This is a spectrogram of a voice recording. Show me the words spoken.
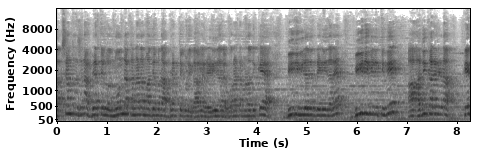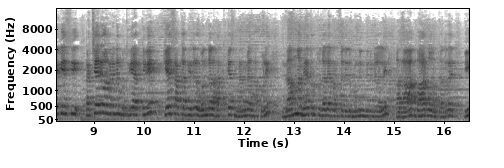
ಲಕ್ಷಾಂತರ ಜನ ಅಭ್ಯರ್ಥಿಗಳು, ನೊಂದ ಕನ್ನಡ ಮಾಧ್ಯಮದ ಅಭ್ಯರ್ಥಿಗಳು ಈಗಾಗಲೇ ರೆಡಿ ಇದ್ದಾರೆ ಹೋರಾಟ ಮಾಡೋದಕ್ಕೆ. ಬೀದಿಗಿಳಿಯೋದಕ್ಕೆ ರೆಡಿ ಇದ್ದಾರೆ ಬೀದಿಗಿಳಿತೀವಿ ಆ ಅಧಿಕಾರಿಗಳನ್ನ ಸಿ ಕಚೇರಿ ಒಳಗಡೆ ಮುತ್ತಿಗೆ ಹಾಕ್ತೀವಿ. ಕೇಸ್ ಹಾಕಿದ್ರೆ ಒಂದಲ್ಲ ಹತ್ತು ಕೇಸ್ ನನ್ನ ಮೇಲೆ ಹಾಕೊಳ್ಳಿ. ನಮ್ಮ ನೇತೃತ್ವದಲ್ಲೇ ಬರ್ತದೆ ಇದು ಮುಂದಿನ ದಿನಗಳಲ್ಲಿ. ಅದಾಗಬಾರ್ದು ಅಂತಂದ್ರೆ ಈ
